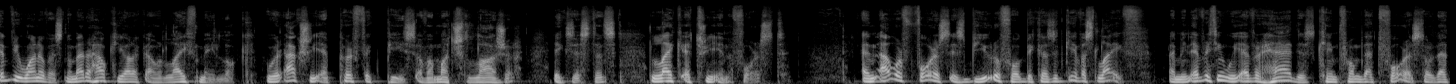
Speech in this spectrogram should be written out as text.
every one of us, no matter how chaotic our life may look, we're actually a perfect piece of a much larger existence, like a tree in a forest. And our forest is beautiful because it gave us life. I mean, everything we ever had is, came from that forest or that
